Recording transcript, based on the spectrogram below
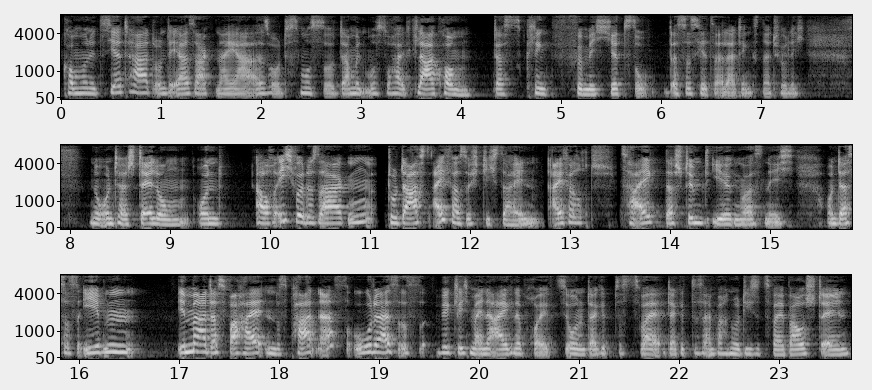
kommuniziert hat und er sagt, naja, also das musst du, damit musst du halt klarkommen. Das klingt für mich jetzt so. Das ist jetzt allerdings natürlich eine Unterstellung. Und auch ich würde sagen, du darfst eifersüchtig sein. Eifersucht zeigt, da stimmt irgendwas nicht. Und das ist eben immer das Verhalten des Partners oder es ist wirklich meine eigene Projektion. Und da gibt es zwei, da gibt es einfach nur diese zwei Baustellen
